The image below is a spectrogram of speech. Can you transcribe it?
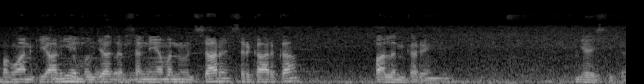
भगवान की आरती पूजा दर्शन नियम अनुसार सरकार का पालन करेंगे। जय सीता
